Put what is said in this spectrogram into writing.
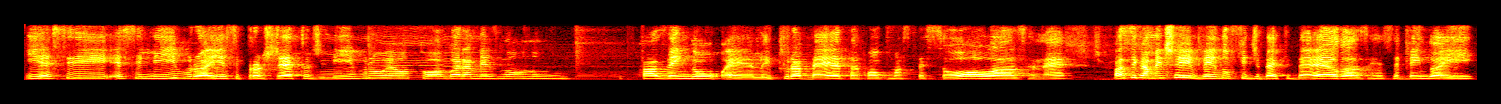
E esse, esse livro aí, esse projeto de livro, eu estou agora mesmo num, fazendo é, leitura beta com algumas pessoas, né? Basicamente vendo o feedback delas, recebendo aí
